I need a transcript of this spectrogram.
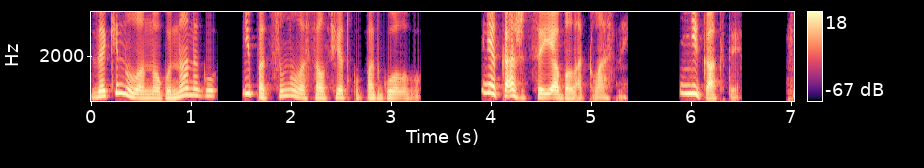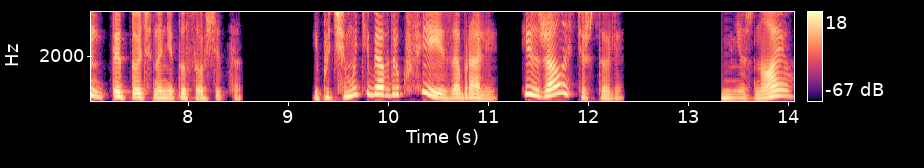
закинула ногу на ногу и подсунула салфетку под голову. Мне кажется, я была классной. Не как ты. Хм, ты точно не тусовщица. И почему тебя вдруг феи забрали? Из жалости, что ли? Не знаю.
